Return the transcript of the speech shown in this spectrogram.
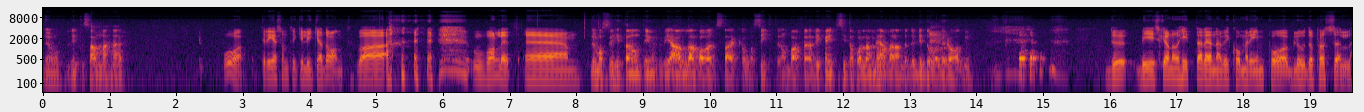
Jo, lite samma här. Åh, tre som tycker likadant. Vad ovanligt. Ehm, Nu måste vi hitta någonting vi alla har starka åsikter om, bara för vi kan ju inte sitta och hålla med varandra, det blir dålig radio. du, vi ska nog hitta det när vi kommer in på blod och pussel.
